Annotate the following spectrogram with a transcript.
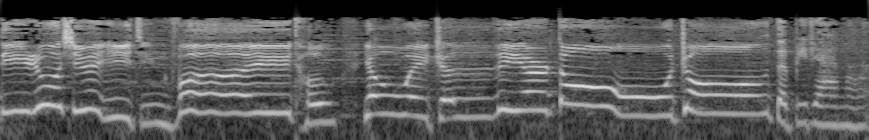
的热血已经沸腾，要为真理而斗争的 BGM 啊！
